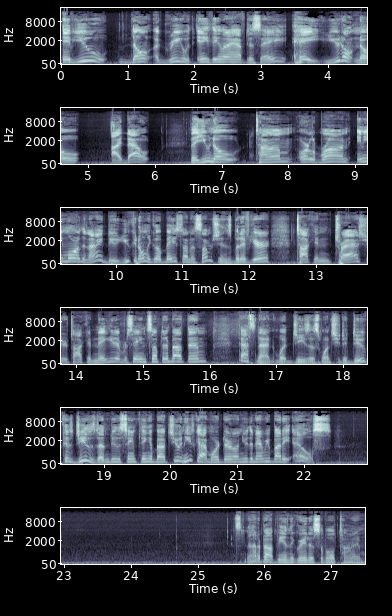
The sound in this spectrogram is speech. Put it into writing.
If you don't agree with anything that I have to say, hey, you don't know, I doubt, that you know Tom or LeBron any more than I do. You can only go based on assumptions. But if you're talking trash or talking negative or saying something about them, that's not what Jesus wants you to do because Jesus doesn't do the same thing about you and he's got more dirt on you than everybody else. It's not about being the greatest of all time.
